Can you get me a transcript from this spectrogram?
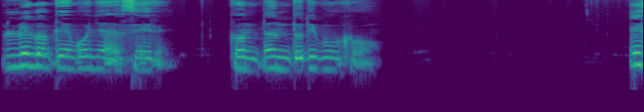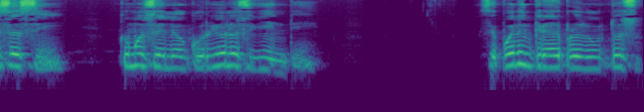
Luego, ¿qué voy a hacer con tanto dibujo? Es así como se le ocurrió lo siguiente. Se pueden crear productos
